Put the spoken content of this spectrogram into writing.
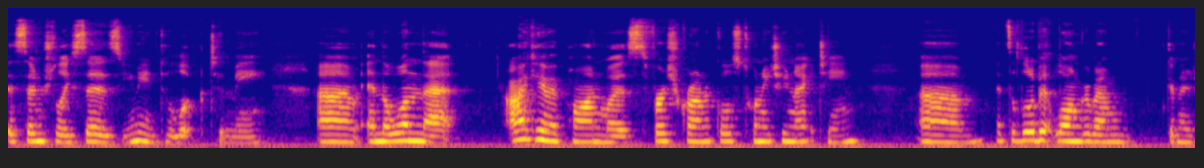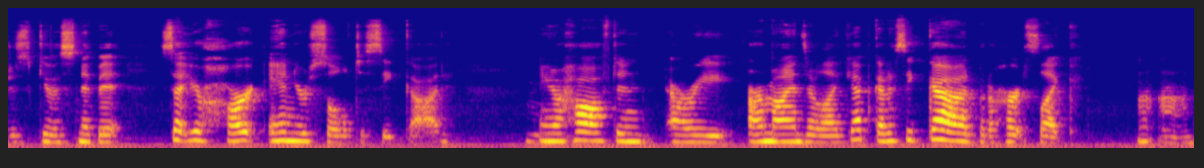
essentially says, "You need to look to me." Um, and the one that I came upon was First Chronicles twenty two nineteen. Um, it's a little bit longer, but I'm gonna just give a snippet. Set your heart and your soul to seek God you know how often are we our minds are like yep gotta seek god but our heart's like mm-mm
